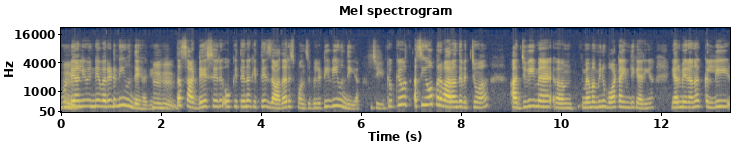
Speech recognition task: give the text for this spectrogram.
ਮੁੰਡਿਆਂ ਲਈ ਉਹ ਇੰਨੇ ਵਰਡ ਨਹੀਂ ਹੁੰਦੇ ਹੈਗੇ। ਹੂੰ ਹੂੰ। ਤਾਂ ਸਾਡੇ ਸਿਰ ਉਹ ਕਿਤੇ ਨਾ ਕਿਤੇ ਜ਼ਿਆਦਾ ਰਿਸਪੌਂਸਿਬਿਲਿਟੀ ਵੀ ਹੁੰਦੀ ਆ। ਜੀ। ਕਿਉਂਕਿ ਉਹ ਅਸੀਂ ਉਹ ਪਰਿਵਾਰਾਂ ਦੇ ਵਿੱਚੋਂ ਆ ਅੱਜ ਵੀ ਮੈਂ ਅਮ, ਮੈਂ ਮੰਮੀ ਨੂੰ ਬਹੁਤ ਟਾਈਮ ਦੀ ਕਹਿ ਰਹੀ ਆ ਯਾਰ ਮੇਰਾ ਨਾ ਕੱਲੀ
